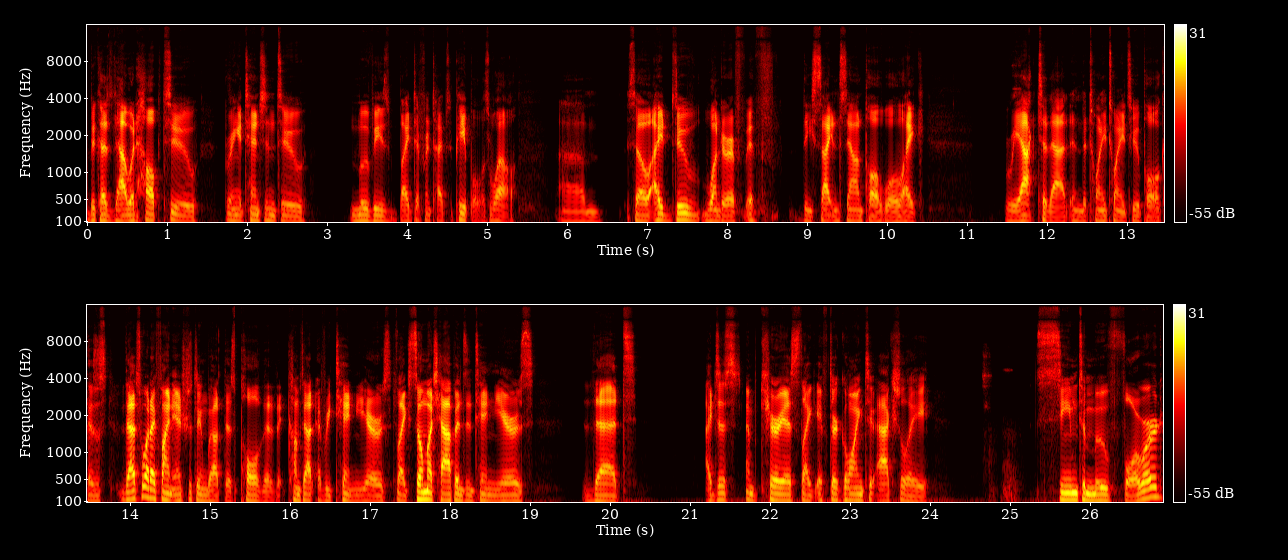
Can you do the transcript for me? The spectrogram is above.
because that would help to bring attention to movies by different types of people as well. Um, so I do wonder if, if the Sight and Sound poll will like react to that in the 2022 poll because that's what I find interesting about this poll that it comes out every 10 years. Like so much happens in 10 years that I just am curious like if they're going to actually seem to move forward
